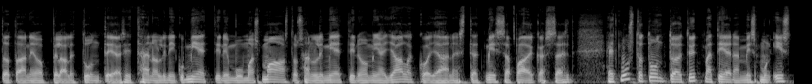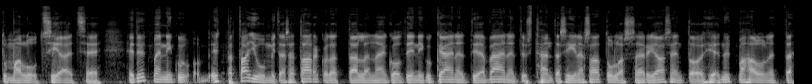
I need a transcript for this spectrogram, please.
tota, niin oppilaalle tuntia. Ja sitten hän oli niinku miettinyt muun muassa maastossa, hän oli miettinyt omia jalkojaan ja sitten, että missä paikassa. Että et musta tuntuu, että nyt mä tiedän, missä mun istumaluut sijaitsee. Että nyt mä, niinku, nyt mä tajuun, mitä sä tarkoitat tällä näin, kun oltiin niinku käännelty ja väännelty häntä siinä satulassa eri asentoihin. Et nyt mä haluan, että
